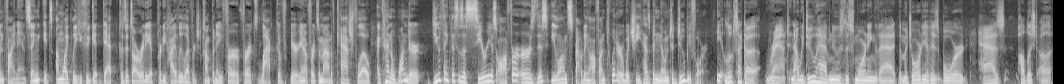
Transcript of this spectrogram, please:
in financing. It's unlikely he could get debt because it's already a pretty highly leveraged company for, for its lack of, you know, for its amount of cash flow. I kind of wonder, do you think this is a serious offer or is this Elon spouting off on Twitter, which he has been known to do before? It looks like a rant. Now, we do have news this morning that the majority of his board has published a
